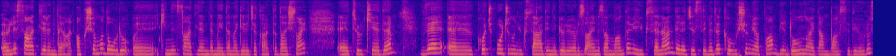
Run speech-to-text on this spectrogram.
öğle saatlerinde yani akşama doğru e, ikindi saatlerinde meydana gelecek arkadaşlar e, Türkiye'de ve e, Koç burcunun yükseldiğini görüyoruz aynı zamanda ve yükselen derecesiyle de kavuşum yapan bir dolunaydan bahsediyoruz.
